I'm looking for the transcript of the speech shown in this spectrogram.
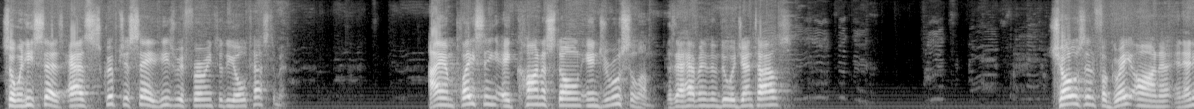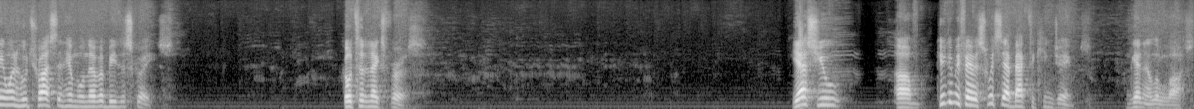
So when he says, as scripture says, he's referring to the Old Testament. I am placing a cornerstone in Jerusalem. Does that have anything to do with Gentiles? Chosen for great honor, and anyone who trusts in him will never be disgraced. Go to the next verse. Yes, you. Um, can you do me a favor? Switch that back to King James. I'm getting a little lost.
